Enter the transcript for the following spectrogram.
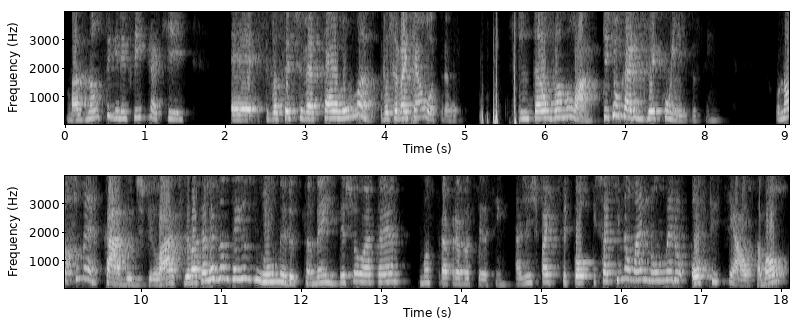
mas não significa que é, se você tiver só uma, você vai ter a outra. Então, vamos lá. O que, que eu quero dizer com isso? Assim? O nosso mercado de Pilates, eu até levantei os números também, deixa eu até mostrar para você assim. A gente participou, isso aqui não é número oficial, tá bom?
